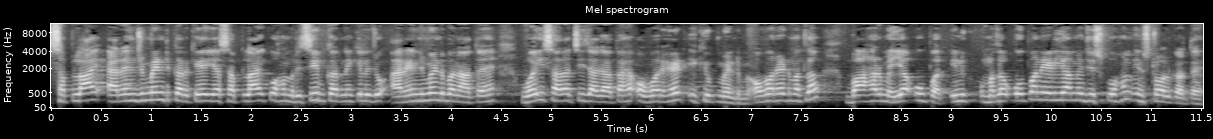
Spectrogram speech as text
सप्लाई अरेंजमेंट करके या सप्लाई को हम रिसीव करने के लिए जो अरेंजमेंट बनाते हैं, वही सारा चीज़ आ जाता है ओवरहेड इक्विपमेंट में। ओवरहेड मतलब बाहर में या ऊपर, इन मतलब ओपन एरिया में जिसको हम इंस्टॉल करते हैं।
